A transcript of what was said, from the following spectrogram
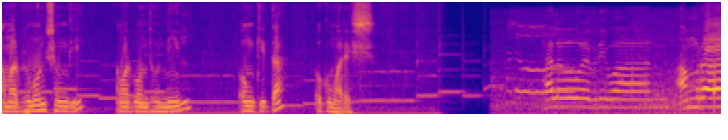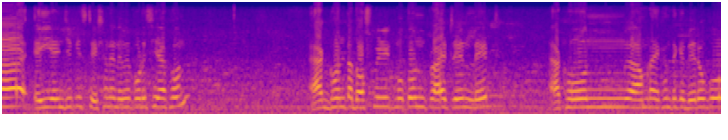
আমার ভ্রমণ সঙ্গী আমার বন্ধু নীল অঙ্কিতা ও কুমারেশ। হ্যালো এভরিওয়ান আমরা এই এনজিপি স্টেশনে নেমে পড়েছি এখন। এক ঘণ্টা দশ মিনিট মতন প্রায় ট্রেন লেট। এখন আমরা এখান থেকে বেরোবো,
